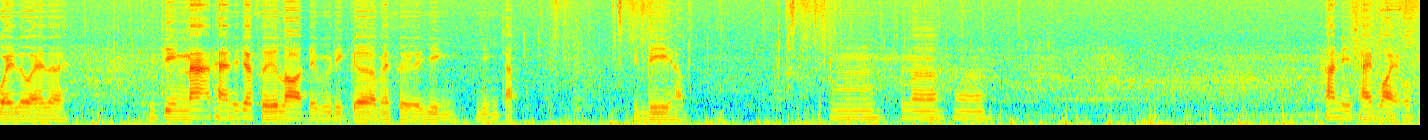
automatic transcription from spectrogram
วยรวยเลย จริงๆนะแทนที่จะซื้อรอดเดวิลดิเกอร์ไม่ซื้อยิง ยิงจัดอินดี้ครับ อืมเออท่านี้ใช้บ่อย โอเค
